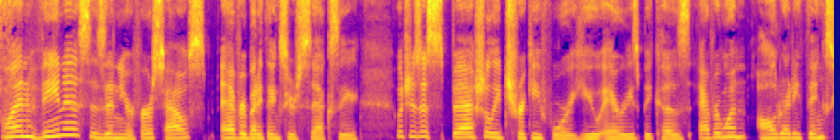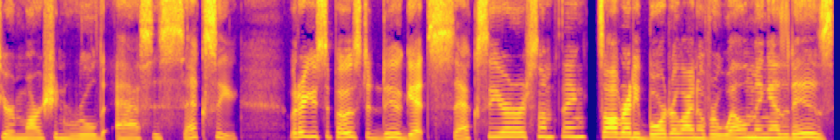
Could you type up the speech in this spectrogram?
When Venus is in your first house, everybody thinks you're sexy, which is especially tricky for you, Aries, because everyone already thinks your Martian ruled ass is sexy. What are you supposed to do? Get sexier or something? It's already borderline overwhelming as it is.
